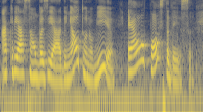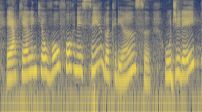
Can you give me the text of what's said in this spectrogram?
a criação baseada em autonomia é a oposta dessa. É aquela em que eu vou fornecendo à criança o direito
